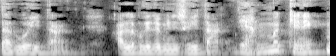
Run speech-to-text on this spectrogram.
දරුවෝ හිතන්නේ. අල්ලපු ගෙදර මිනිස්සු හිතන්නේ. ඉතින් හැම කෙනෙක්ම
